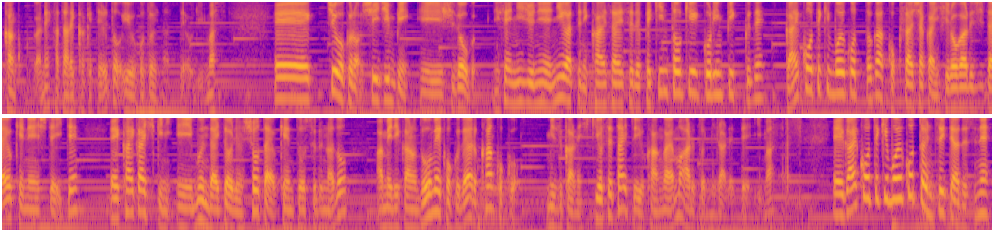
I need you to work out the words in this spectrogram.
韓国がね、働きかけているということになっております。えー、中国のシー・ジンピン、指導部、2022年2月に開催する北京冬季オリンピックで外交的ボイコットが国際社会に広がる事態を懸念していて、えー、開会式に、文大統領の招待を検討するなど、アメリカの同盟国である韓国を自らに引き寄せたいという考えもあると見られています。えー、外交的ボイコットについてはですね、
